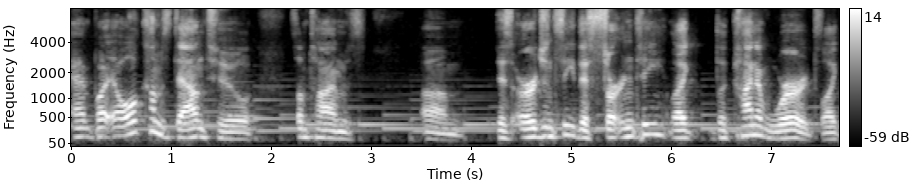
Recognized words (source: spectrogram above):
and but it all comes down to sometimes um, this urgency, this certainty, like the kind of words, like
